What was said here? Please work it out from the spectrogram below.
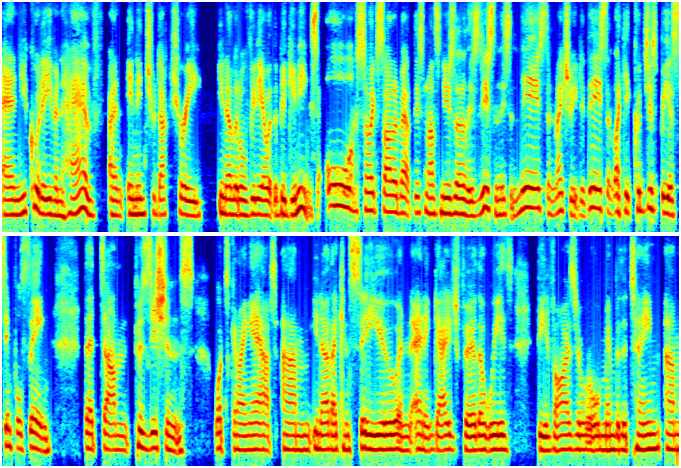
and you could even have an, an introductory you know little video at the beginning. So, oh, I'm so excited about this month's newsletter. There's this and this and this, and make sure you do this. And like it could just be a simple thing that um, positions what's going out. Um, you know, they can see you and and engage further with the advisor or member of the team. Um,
